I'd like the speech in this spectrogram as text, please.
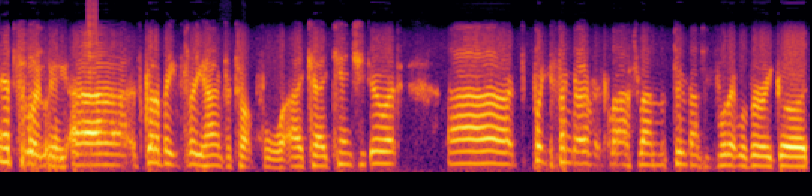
Absolutely. Uh, it's got to beat three home for top four. Okay, can she do it? Uh, put your finger over its last run. The two runs before that were very good.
